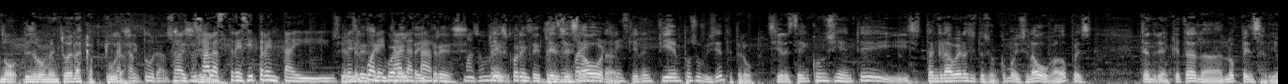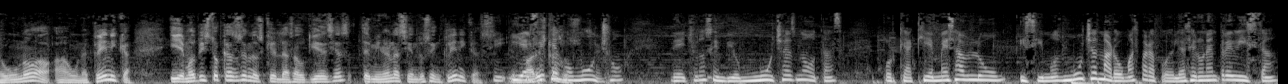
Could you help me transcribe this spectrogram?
No, desde el momento de la captura. La captura, o sea, eso es a las 3 y 30 y, 3 y 40 de la tarde, más o menos. Desde esa hora tienen tiempo suficiente, pero si él está inconsciente y es tan grave la situación como dice el abogado, pues tendrían que trasladarlo, pensaría uno, a, a una clínica. Y hemos visto casos en los que las audiencias terminan haciéndose en clínicas. Sí, en y él se quejó casos. mucho, de hecho nos envió muchas notas, porque aquí en Mesa Blue hicimos muchas maromas para poderle hacer una entrevista,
